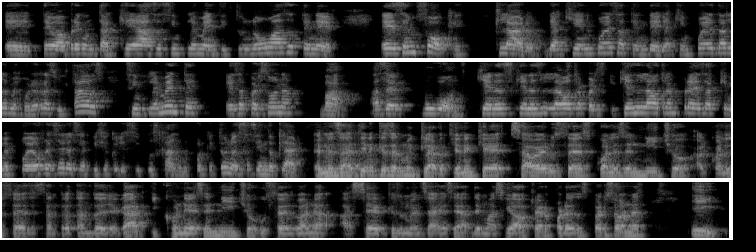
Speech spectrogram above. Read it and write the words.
eh, te va a preguntar qué haces simplemente y tú no vas a tener ese enfoque claro de a quién puedes atender y a quién puedes dar los mejores resultados, simplemente esa persona va a hacer bubón. ¿Quién es, quién, es la otra ¿Quién es la otra empresa que me puede ofrecer el servicio que yo estoy buscando? Porque tú no estás siendo claro. El mensaje tiene que ser muy claro. Tienen que saber ustedes cuál es el nicho al cual ustedes están tratando de llegar y con ese nicho ustedes van a hacer que su mensaje sea demasiado claro para esas personas y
